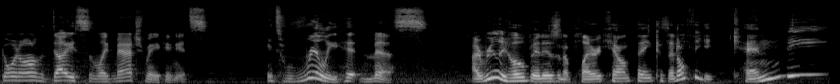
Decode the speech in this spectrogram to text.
going on with DICE and like matchmaking. It's it's really hit and miss. I really hope it isn't a player count thing because I don't think it can be.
